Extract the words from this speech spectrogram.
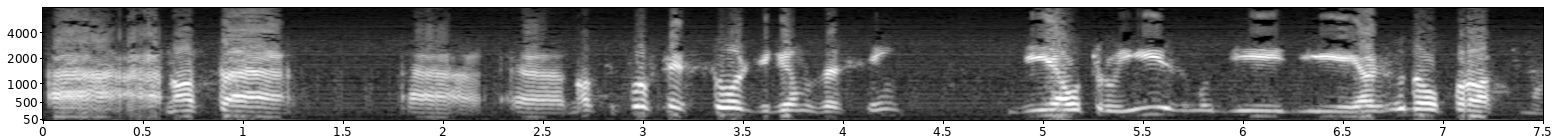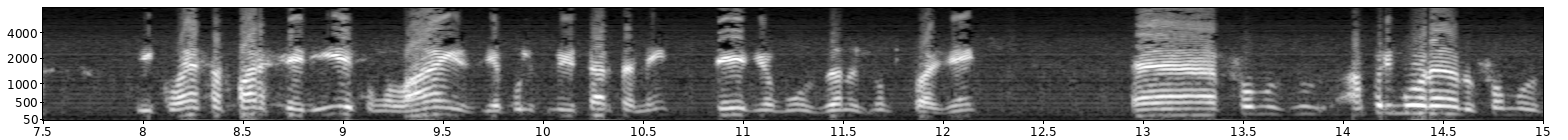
a, a nossa, a, a, nosso professor, digamos assim, de altruísmo, de, de ajuda ao próximo. E com essa parceria com o Lions, e a Polícia Militar também teve alguns anos junto com a gente, é, fomos aprimorando, fomos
